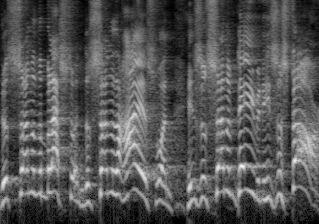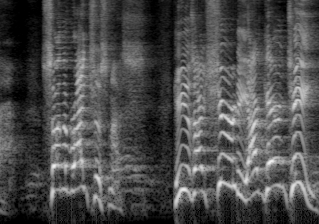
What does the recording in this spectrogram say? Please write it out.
the Son of the Blessed One, the Son of the Highest One. He's the Son of David. He's the star, Sun of righteousness. He is our surety, our guarantee.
